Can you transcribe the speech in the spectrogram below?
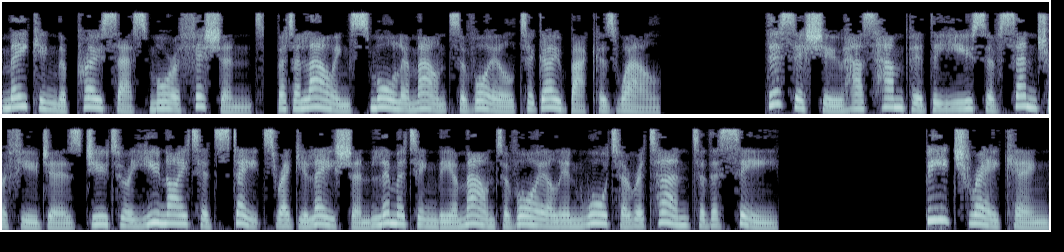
making the process more efficient, but allowing small amounts of oil to go back as well. This issue has hampered the use of centrifuges due to a United States regulation limiting the amount of oil in water returned to the sea. Beach raking,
